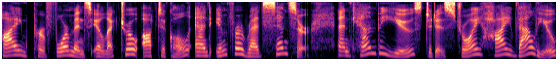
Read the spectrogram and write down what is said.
high performance electro optical and infrared sensor and can be used to destroy high value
